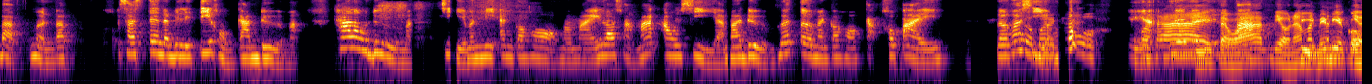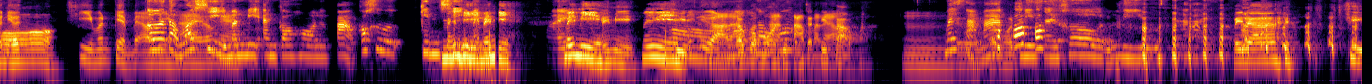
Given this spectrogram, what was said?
แบบเหมือนแบบ sustainability ของการดื่มอะถ้าเราดื่มอะฉี่มันมีแอลกอฮอล์ออกมาไหม เราสามารถเอาฉี่อะมาดื่มเพื่อเติมแอลกอฮอล์กลับเข้าไป แล้วก็ฉี่ออกมาอย่างก็เงี้ยได้เรื่อยๆแต่ว่าหรือเปล่เดี๋ยวนะฉี่มันไม่มีแอลกอเดี๋ยวฮอเดี๋ยวล์ฉี่มันเปลี่ยนเป็นเออแต่ว่า aldehyde ฉี่แล้วไงมันมีแอลกอฮอล์หรือเปล่าก็คือกินไม่ฉี่มีไม่มีไหไม่มีไม่มี ไม่มีอ๋อไม่เหลือแล้วแอลกอฮอล์ผ่านถูกกำจัดตับที่มาตัแล้วบอืม ไม่สามารถ recycle reuse ได้ ไม่ได้ ฉี่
